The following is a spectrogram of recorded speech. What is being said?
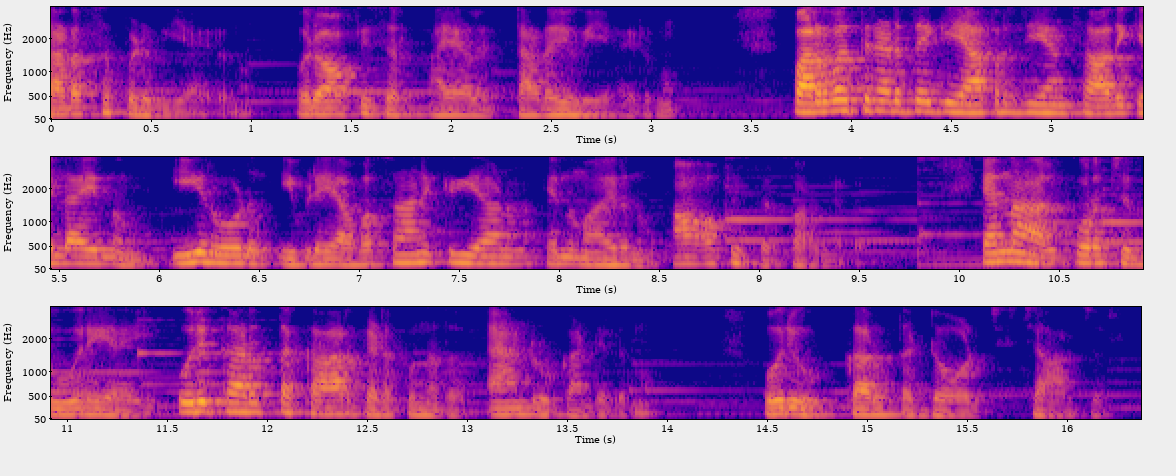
തടസ്സപ്പെടുകയായിരുന്നു. ഒരു ഓഫീസർ അയാളെ തടയുകയായിരുന്നു. പർവതത്തിനടുത്തേക്ക് യാത്ര ചെയ്യാൻ സാധിക്കില്ല എന്നും ഈ റോഡ് ഇവിടെ അവസാനിക്കുകയാണ് എന്നുമായിരുന്നു ആ ഓഫീസർ പറഞ്ഞത്. എന്നാൽ കുറച്ച് ദൂരെയായി ഒരു കറുത്ത കാർ കിടക്കുന്നത് ആൻഡ്രൂ കണ്ടിരുന്നു. ഒരു കറുത്ത ഡോഡ്ജ് ചാർജർ.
